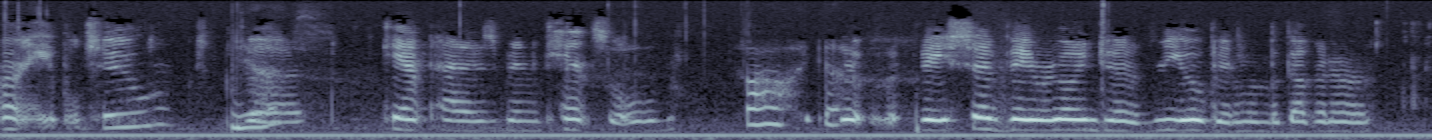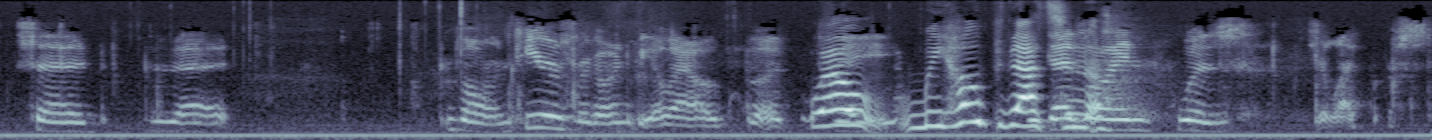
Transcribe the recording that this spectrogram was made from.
aren't able to. Yes. Camp has been canceled. Oh, yeah. It- They said they were going to reopen when the governor said that volunteers were going to be allowed, but Well, we hope the that's not. deadline was July first.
